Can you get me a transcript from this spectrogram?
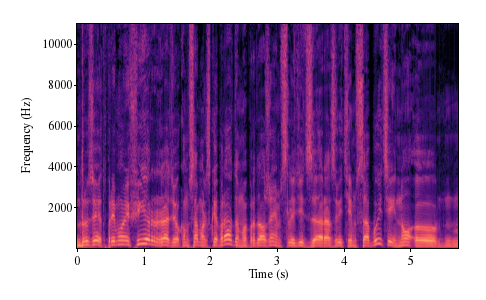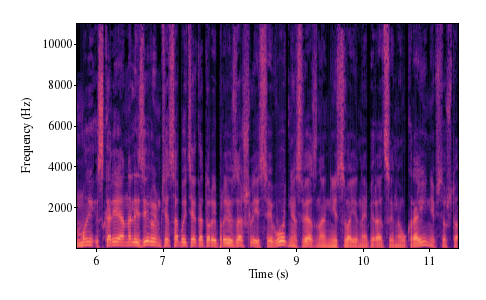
Друзья, это прямой эфир, радио «Комсомольская правда». Мы продолжаем следить за развитием событий, но э, мы скорее анализируем те события, которые произошли сегодня, связаны они с военной операцией на Украине, все, что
